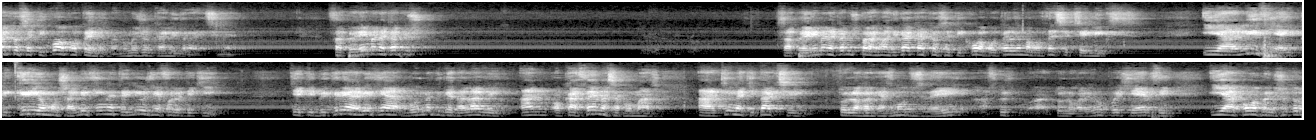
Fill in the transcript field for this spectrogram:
κάποιο θετικό αποτέλεσμα. Νομίζω είναι καλύτερα έτσι, ναι. Θα περίμενε κάποιο θα περίμενε κάποιος πραγματικά κάποιο θετικό αποτέλεσμα από αυτές τις εξελίξεις. Η αλήθεια, η πικρή όμως αλήθεια είναι τελείως διαφορετική. Και την πικρή αλήθεια μπορεί να την καταλάβει αν ο καθένας από εμά αρκεί να κοιτάξει το λογαριασμό της ΔΕΗ, αυτούς, το λογαριασμό που έχει έρθει ή ακόμα περισσότερο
